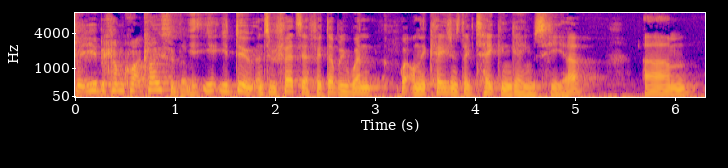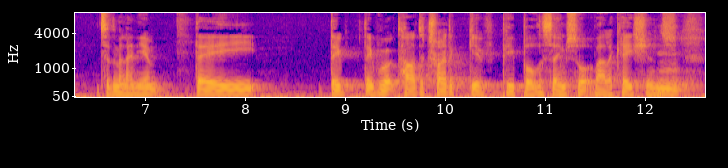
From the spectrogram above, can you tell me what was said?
but you become quite close with them. You, you do, and to be fair to the FAW, when, when on the occasions they've taken games here um, to the Millennium, they they've they've worked hard to try to give people the same sort of allocations. Mm.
